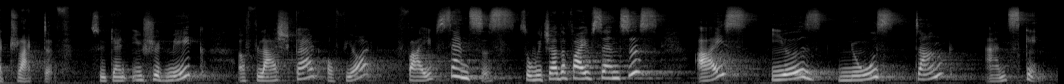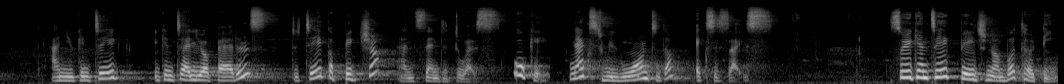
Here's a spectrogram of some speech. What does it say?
attractive. So you, can, you should make a flashcard of your five senses. So which are the five senses? Eyes, ears, nose, tongue and skin. And you can take, you can tell your parents to take a picture and send it to us. Okay, next we'll move on to the exercise. So you can take page number 13.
